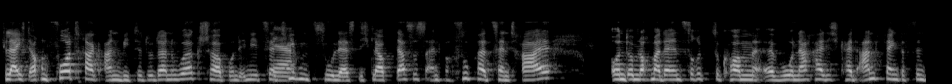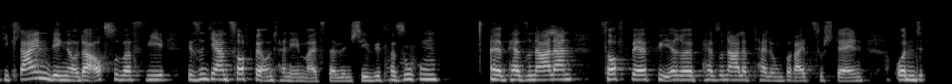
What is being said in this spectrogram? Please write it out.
vielleicht auch einen Vortrag anbietet oder einen Workshop und Initiativen ja. zulässt. Ich glaube, das ist einfach super zentral. Und um nochmal dahin zurückzukommen, äh, wo Nachhaltigkeit anfängt, das sind die kleinen Dinge oder auch sowas wie, wir sind ja ein Softwareunternehmen als Da Vinci. Wir versuchen äh, Personalern Software für ihre Personalabteilung bereitzustellen. Und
